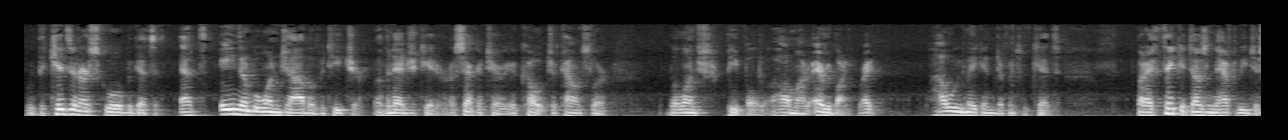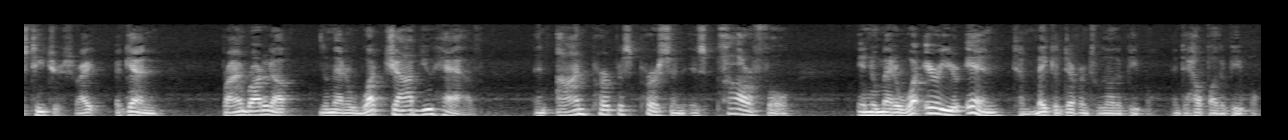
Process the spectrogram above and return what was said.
with the kids in our school because that's a number one job of a teacher, of an educator, a secretary, a coach, a counselor, the lunch people, a hall monitor, everybody, right? How are we making a difference with kids? But I think it doesn't have to be just teachers, right? Again, Brian brought it up. No matter what job you have, an on purpose person is powerful in no matter what area you're in to make a difference with other people and to help other people.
